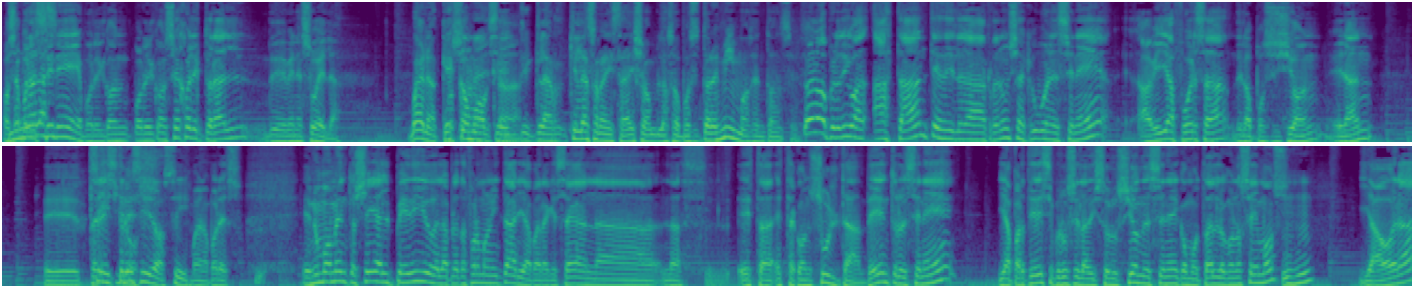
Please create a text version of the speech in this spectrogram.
O sea, No por el las- CNE, por el, con- por el Consejo Electoral de Venezuela. Bueno, que No es son como que, organizadas. que- claro, ¿quién las organiza? Ellos, los opositores mismos, entonces. No, no, pero digo, hasta antes de la renuncia que hubo en el CNE, había fuerza de la oposición, eran eh, tres, Sí, tres y dos, sí. Bueno, por eso. En un momento llega el pedido de la plataforma unitaria para que se hagan la, las, esta, esta consulta dentro del CNE, y a partir de ahí se produce la disolución del CNE como tal lo conocemos, y ahora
